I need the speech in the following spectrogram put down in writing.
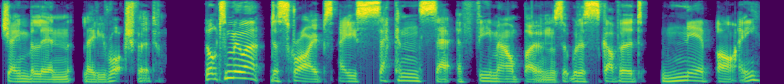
Jane Boleyn, Lady Rochford. Dr. Mouat describes a second set of female bones that were discovered nearby,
